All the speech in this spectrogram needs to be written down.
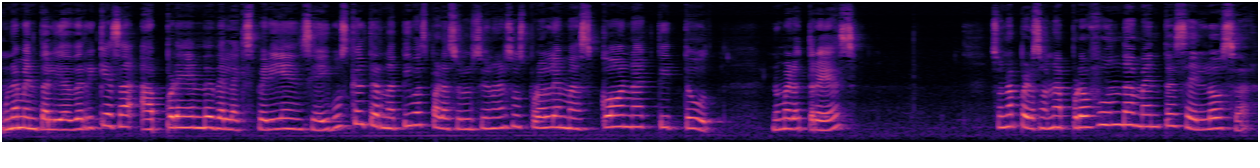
Una mentalidad de riqueza aprende de la experiencia y busca alternativas para solucionar sus problemas con actitud. Número 3. Es una persona profundamente celosa.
